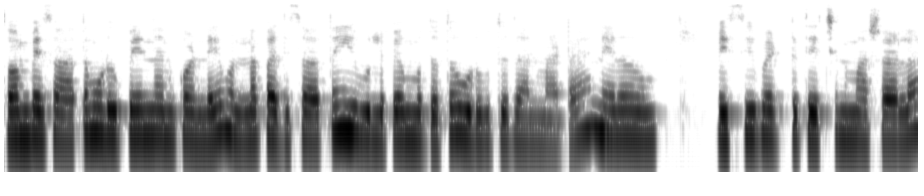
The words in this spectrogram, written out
తొంభై శాతం ఉడికిపోయింది అనుకోండి ఉన్న పది శాతం ఈ ఉల్లిపాయ ముద్దతో ఉడుకుతుంది అనమాట నేను మిక్సీ పెట్టి తెచ్చిన మసాలా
